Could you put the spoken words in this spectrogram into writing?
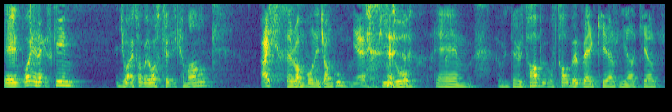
Um, on to the next game, do you want to talk about Ross County Kilmarnock? Aye. The Rumble in the Jungle. Yeah. Jeez, oh. um, we've, talked about, we've talked about red cards and yellow cards.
